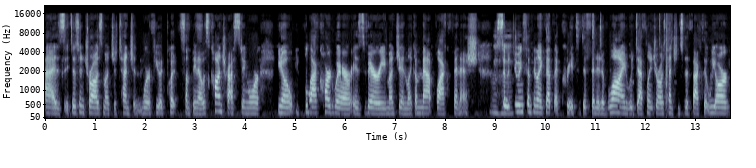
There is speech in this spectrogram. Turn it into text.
as, it doesn't draw as much attention. Where if you had put something that was contrasting or, you know, black hardware is very much in like a matte black finish. Mm-hmm. So doing something like that that creates a definitive line would definitely draw attention to the fact that we are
